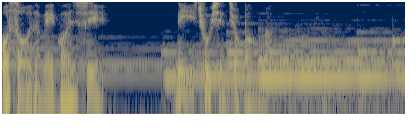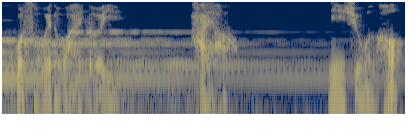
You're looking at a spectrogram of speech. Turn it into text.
我所谓的没关系，你一出现就崩了；我所谓的我还可以，还好，你一句问候，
